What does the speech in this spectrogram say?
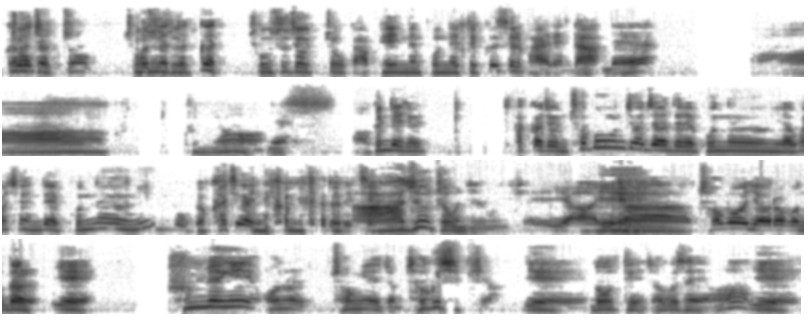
그렇죠. 쪽 조수석, 본네트 끝. 조수석 쪽 앞에 있는 본네트 끝을 봐야 된다. 네, 아, 그렇군요. 네. 어, 근데 저, 아까 좀 초보 운전자들의 본능이라고 하셨는데, 본능이 뭐 몇 가지가 있는 겁니까, 도대체? 아주 좋은 질문이죠. 예, 아, 예. 자, 초보 여러분들 예, 분명히 오늘 종이에 좀 적으십시오. 예, 노트에 적으세요. 예,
